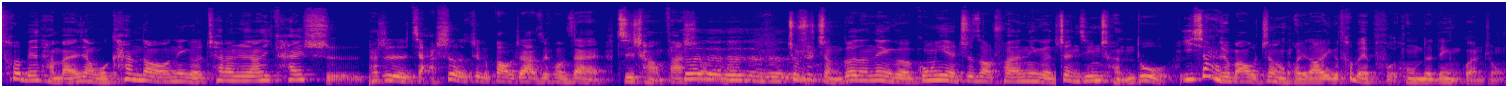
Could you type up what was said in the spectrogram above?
特别坦白讲，我看到那个《拆弹专家》一开始，它是假设这个爆炸最后在机场发生，对对对对对，就是整个的那个工业制造出来那个震惊程度，一下就把我震回到一个特别普通的电影观众。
